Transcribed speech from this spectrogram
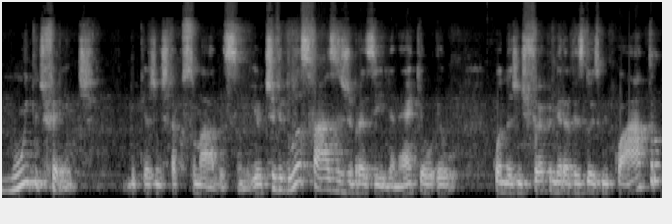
muito diferente do que a gente está acostumado. Assim. Eu tive duas fases de Brasília, né? Que eu, eu quando a gente foi a primeira vez em 2004.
